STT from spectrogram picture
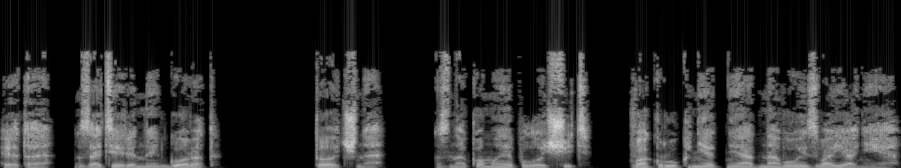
Это затерянный город? Точно. Знакомая площадь. Вокруг нет ни одного изваяния,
